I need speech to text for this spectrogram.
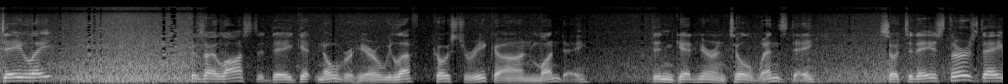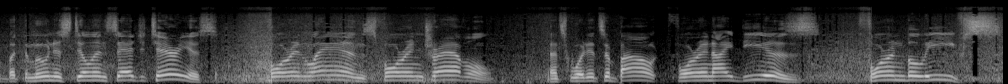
Day late because I lost a day getting over here. We left Costa Rica on Monday. Didn't get here until Wednesday. So today's Thursday, but the moon is still in Sagittarius. Foreign lands, foreign travel. That's what it's about. Foreign ideas, foreign beliefs,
